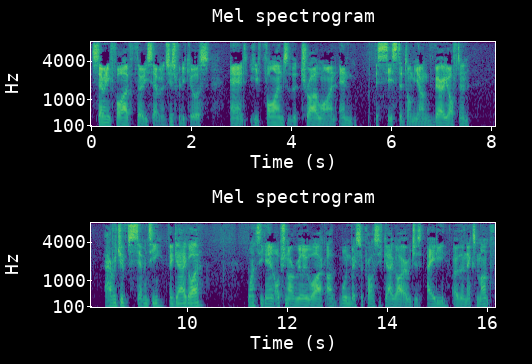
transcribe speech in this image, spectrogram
75, 37. It's just ridiculous and he finds the try line and assist to Dom Young very often. Average of 70 for Gagai. Once again, option I really like. I wouldn't be surprised if Gagai averages 80 over the next month.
